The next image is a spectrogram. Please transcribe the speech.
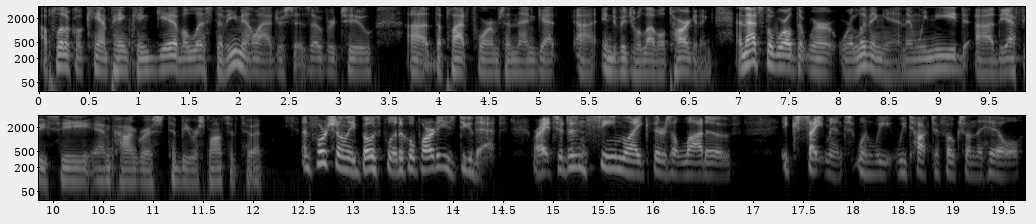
a political campaign can give a list of email addresses over to uh, the platforms and then get uh, individual level targeting. And that's the world that we're, we're living in. And we need uh, the FEC and Congress to be responsive to it. Unfortunately, both political parties do that, right? So it doesn't seem like there's a lot of excitement when we we talk to folks on the hill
